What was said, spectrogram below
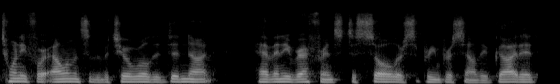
24 elements of the material world. It did not have any reference to soul or supreme personality of Godhead.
